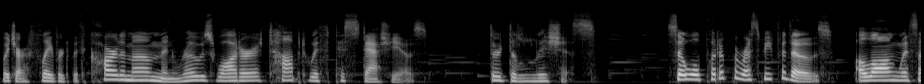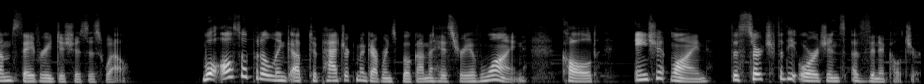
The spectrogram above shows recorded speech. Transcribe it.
which are flavored with cardamom and rose water topped with pistachios. They're delicious. So we'll put up a recipe for those, along with some savory dishes as well. We'll also put a link up to Patrick McGovern's book on the history of wine, called Ancient Wine The Search for the Origins of Viniculture.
